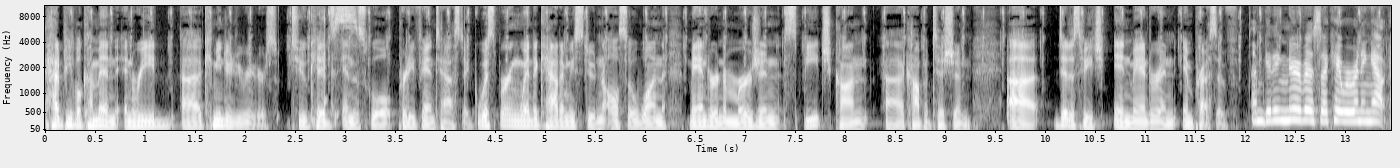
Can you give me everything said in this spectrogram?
had people come in and read uh, community readers Two kids in the school. Pretty fantastic. Whispering Wind Academy student also won Mandarin immersion speech con uh, competition. Uh, did a speech in Mandarin. Impressive. I'm getting nervous. Okay, we're running out.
